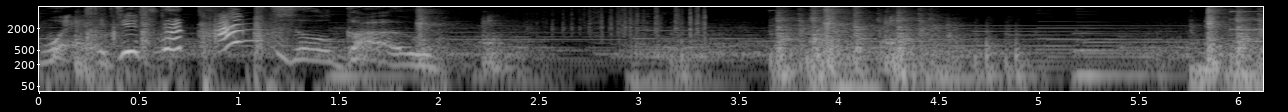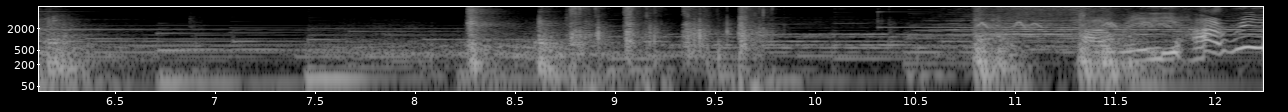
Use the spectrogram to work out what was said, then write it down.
Where did Rapunzel go? Hurry,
